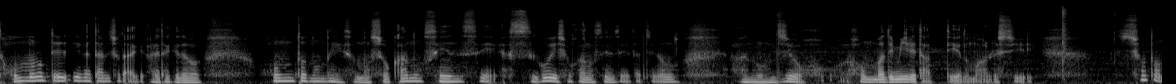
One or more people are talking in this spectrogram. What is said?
本物って言い方あれちょっとあれだけど本当のねその書家の先生すごい書家の先生たちのあの字を本場で見れたっていうのもあるし書道っ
